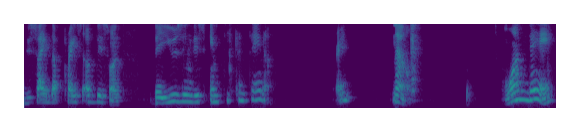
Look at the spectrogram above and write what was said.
decide the price of this one. They're using this empty container, right? Now, one day,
